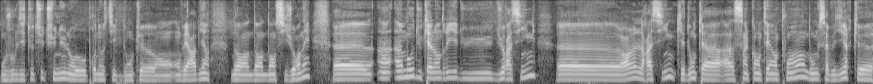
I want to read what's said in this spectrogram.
Bon, je vous le dis tout de suite, je suis nul au, pronostic, donc euh, on, verra bien dans, six journées. Euh, un, mot du calendrier du, Racing. Euh, alors là, le Racing qui est donc à, à 51 points, donc ça veut dire que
